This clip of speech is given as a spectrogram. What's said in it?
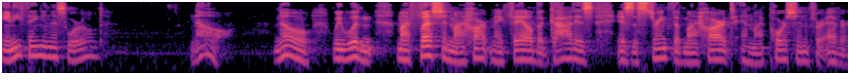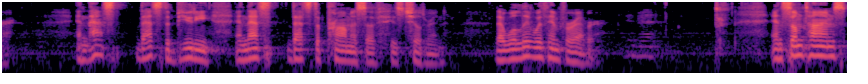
anything in this world? No. No, we wouldn't. My flesh and my heart may fail, but God is, is the strength of my heart and my portion forever. And that's, that's the beauty and that's, that's the promise of his children that we'll live with him forever. Amen. And sometimes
